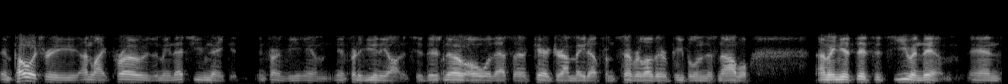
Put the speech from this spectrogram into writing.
in poetry unlike prose i mean that's you naked in front of you in front of you in the audience. There's no oh well that's a character i made up from several other people in this novel. I mean it's it's it's you and them. And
